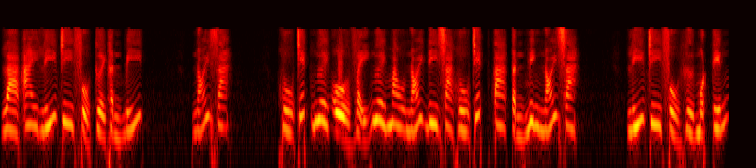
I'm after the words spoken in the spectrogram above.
Là ai Lý Chi Phủ cười thần bí. Nói ra. Hù chết ngươi, ồ, vậy ngươi mau nói đi ra, hù chết ta, tần minh nói ra. Lý Chi Phủ hừ một tiếng.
